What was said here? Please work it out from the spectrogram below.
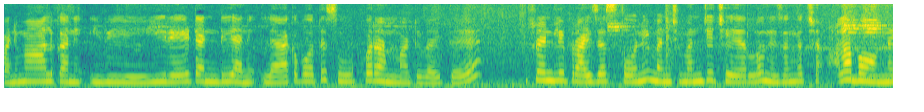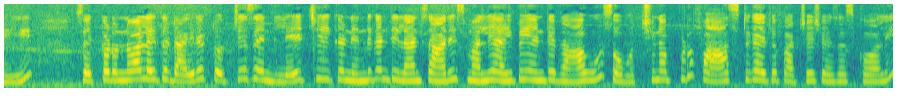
పనిమాలు కానీ ఇవి ఈ రేట్ అండి అని. లేకపోతే సూపర్ అనమాట ఇవైతే. ఫ్రెండ్లీ ప్రైజెస్తోని మంచి మంచి చీరలు నిజంగా చాలా బాగున్నాయి. సో ఇక్కడ ఉన్న వాళ్ళైతే డైరెక్ట్ వచ్చేసేయండి. లేట్ చేయకండి. ఎందుకంటే ఇలాంటి సారీస్ మళ్ళీ అయిపోయి అంటే రావు. సో వచ్చినప్పుడు ఫాస్ట్గా అయితే పర్చేస్ చేసేసుకోవాలి.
